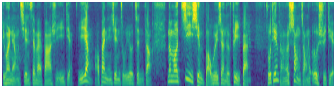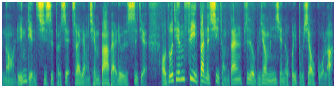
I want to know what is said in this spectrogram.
一万两千三百八十一点，一样啊，半年线左右震荡。那么季线保卫战的费半，昨天反而上涨了二十点哦，零点七四 percent，在两千八百六十四点。哦，昨天费半的系统单是有比较明显的回补效果啦。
